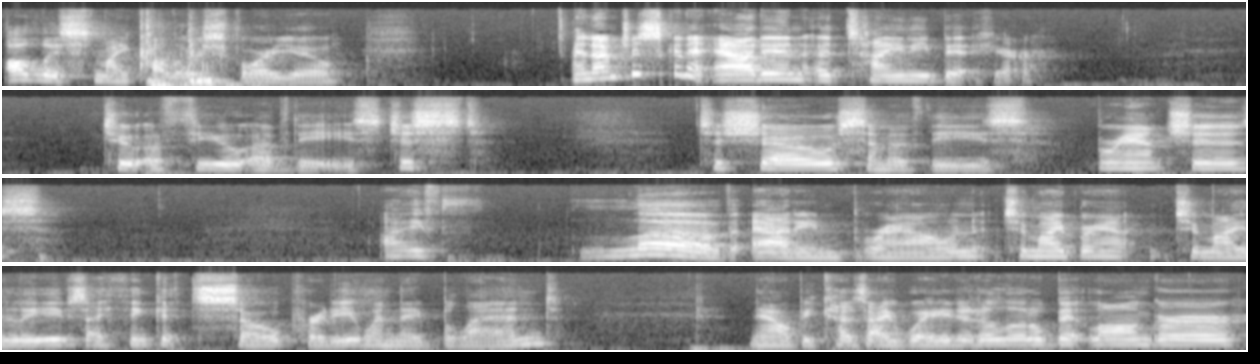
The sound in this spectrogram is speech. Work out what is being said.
I'll list my colors for you. And I'm just going to add in a tiny bit here to a few of these, just to show some of these branches. I love adding brown to my brand to my leaves. I think it's so pretty when they blend. Now, because I waited a little bit longer,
